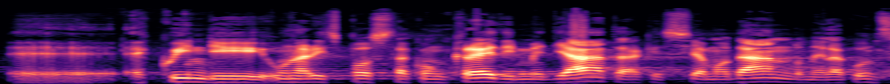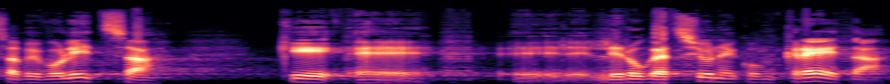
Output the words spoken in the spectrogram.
Eh, è quindi una risposta concreta, immediata che stiamo dando nella consapevolezza che eh, eh, l'erogazione concreta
